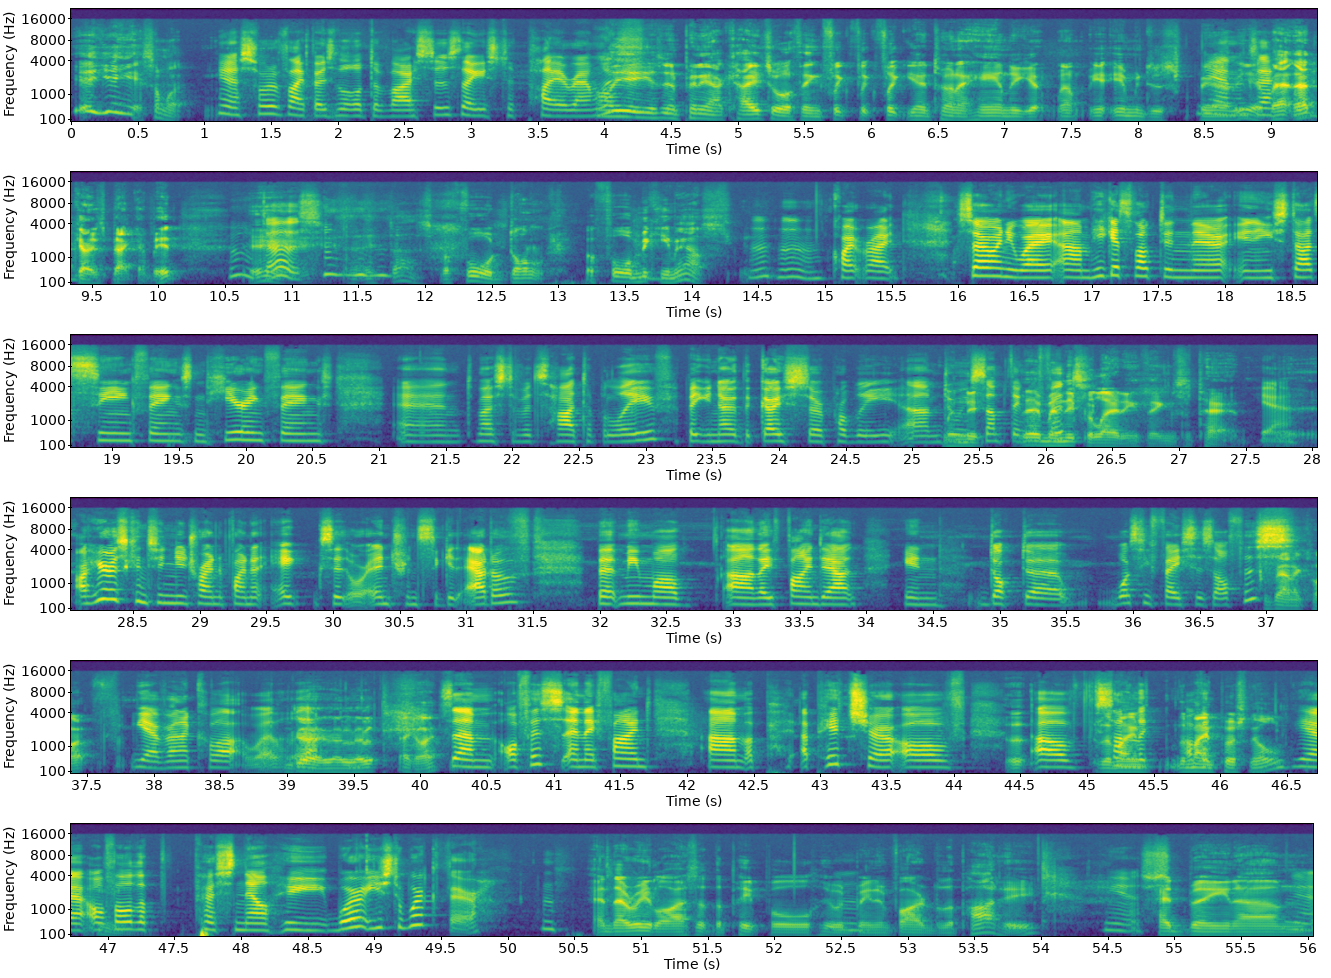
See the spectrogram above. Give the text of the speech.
yeah, yeah, yeah, somewhat. Yeah, sort of like those little devices they used to play around with. Oh yeah, yes, in a penny arcade sort of thing. Flick, flick, flick. You know, turn a hand, you get well, images. you Yeah, know, exactly. that, that goes back a bit. it Yeah, does. it does. Before Donald, before Mickey Mouse. Mm-hmm, quite right. So anyway, um, he gets locked in there and he starts seeing things and hearing things, and most of it's hard to believe. But you know the ghosts are probably um, doing something They're with it. manipulating things a tad. Yeah. Our heroes continue trying to find an exit or entrance to get out of, but meanwhile, uh, they find out in Doctor What's He Face's office. Vannacutt. Yeah, Vanicla. Well, Yeah, uh, yeah, yeah, okay. his, um, office, and they find um, a, a picture of of The some main, of the, the main the- personnel, yeah of all the personnel who were used to work there. And they realised that the people who had been invited to the party Yes. had been um, yeah.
